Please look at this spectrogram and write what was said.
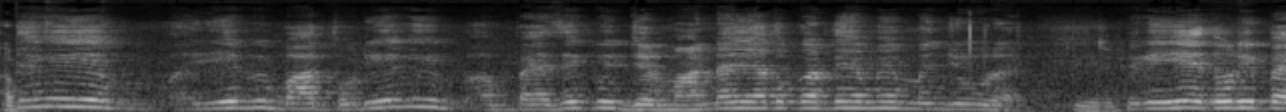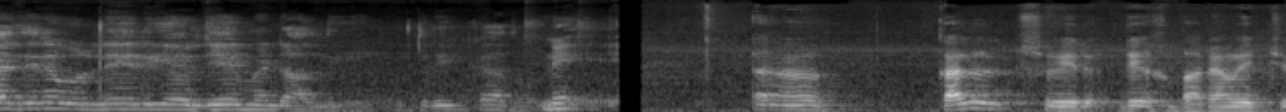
अब- देखिए ये ये कोई बात थोड़ी है कि पैसे कोई जुर्माना या तो कर दे हमें मंजूर है जी। क्योंकि ये थोड़ी पैसे ने वो ले लिए और जेब में डाल दिए तरीका थोड़ी नहीं ਕੱਲ ਸਵੇਰ ਦੇ ਅਖਬਾਰਾਂ ਵਿੱਚ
